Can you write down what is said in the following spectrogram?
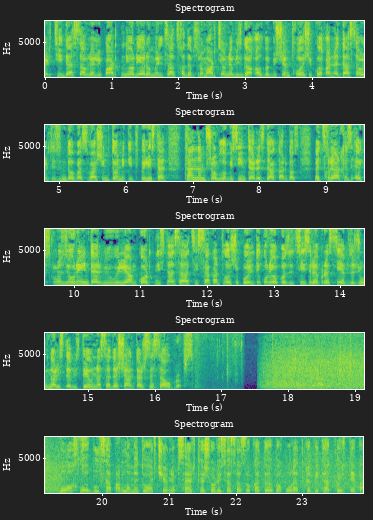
ერთი დასავლელი პარტნიორია რომელიც აცხადებს რომ არჩევნების გაყალბების შემთხვევაში ქვეყანა დასავლეთის ნდობას ვაშინგტონი კი თბილისთან თანამშრომლობის ინტერესს დაკარგავს. მეცხრე არხის ექსკლუზიური ინტერვიუ უილიამ კორტნისთან სადაც ის საქართველოში პოლიტიკური ოპოზიციის რეპრესიებზე ჟურნალისტების დევნასა და შანტაჟზე საუბრობს. მოახლოებულ საპარლამენტო არჩევნებს საერთაშორისო საზოგადოება ყურადღებით აკვირდება.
